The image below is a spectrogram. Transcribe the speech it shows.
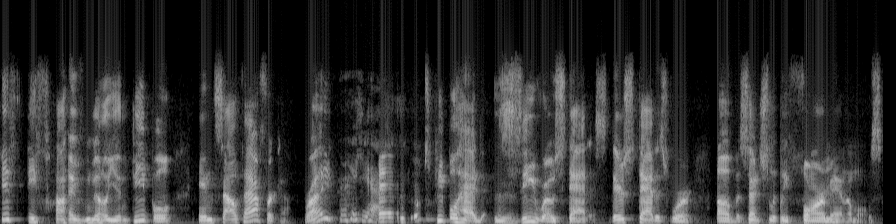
55 million people in South Africa, right? yeah. And those people had zero status. Their status were of essentially farm animals.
